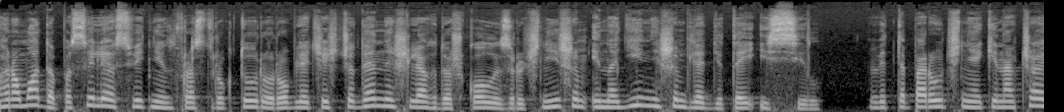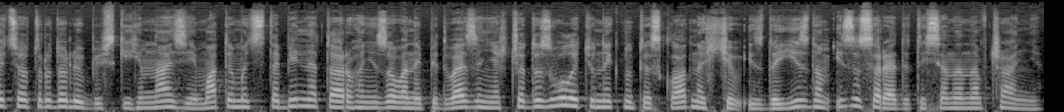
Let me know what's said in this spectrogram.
громада посилює освітню інфраструктуру, роблячи щоденний шлях до школи зручнішим і надійнішим для дітей із сіл. Відтепер учні, які навчаються у трудолюбівській гімназії, матимуть стабільне та організоване підвезення, що дозволить уникнути складнощів із доїздом і зосередитися на навчанні.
